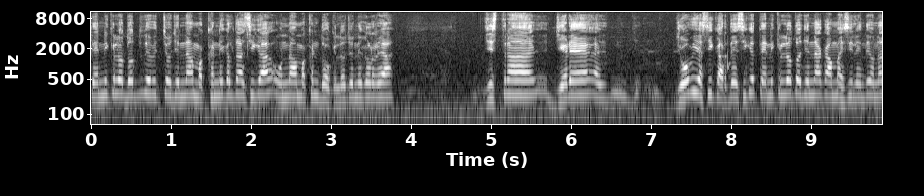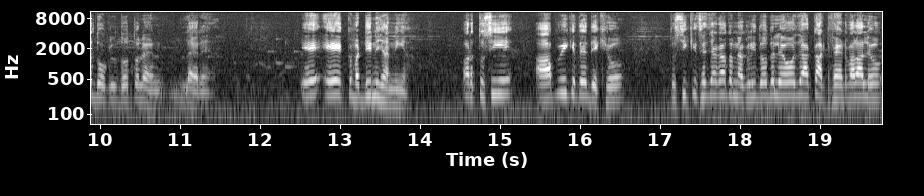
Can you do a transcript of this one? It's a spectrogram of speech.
3 ਕਿਲੋ ਦੁੱਧ ਦੇ ਵਿੱਚੋਂ ਜਿੰਨਾ ਮੱਖਣ ਨਿਕਲਦਾ ਸੀਗਾ ਉਹਨਾਂ ਮੱਖਣ 2 ਕਿਲੋ ਚੋਂ ਨਿਕਲ ਰਿਹਾ। ਜਿਸ ਤਰ੍ਹਾਂ ਜਿਹੜੇ ਜੋ ਵੀ ਅਸੀਂ ਕਰਦੇ ਸੀਗੇ 3 ਕਿਲੋ ਤੋਂ ਜਿੰਨਾ ਕੰਮ ਅਸੀਂ ਲੈਂਦੇ ਉਹਨਾਂ 2 ਕਿਲੋ ਦੁੱਧ ਤੋਂ ਲੈ ਲੈ ਰਹੇ ਹਾਂ। ਇਹ ਇਹ ਇੱਕ ਵੱਡੀ ਨਿਸ਼ਾਨੀ ਆ। ਔਰ ਤੁਸੀਂ ਆਪ ਵੀ ਕਿਤੇ ਦੇਖਿਓ ਤੁਸੀਂ ਕਿਸੇ ਜਗ੍ਹਾ ਤੋਂ ਨਕਲੀ ਦੁੱਧ ਲਿਓ ਜਾਂ ਘੱਟ ਫੈਂਟ ਵਾਲਾ ਲਿਓ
